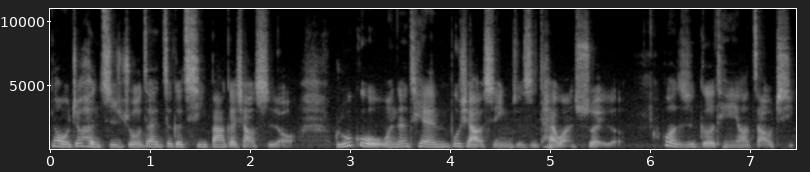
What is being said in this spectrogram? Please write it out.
那我就很执着在这个七八个小时哦。如果我那天不小心就是太晚睡了，或者是隔天要早起，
